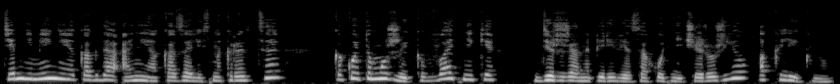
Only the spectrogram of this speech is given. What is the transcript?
Тем не менее, когда они оказались на крыльце, какой-то мужик в ватнике, держа наперевес охотничье ружье, окликнул.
